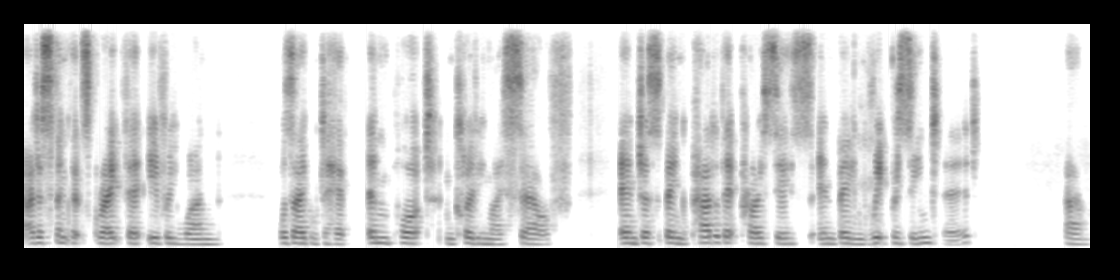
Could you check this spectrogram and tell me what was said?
I just think that's great that everyone was able to have input, including myself, and just being part of that process and being represented. Um,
